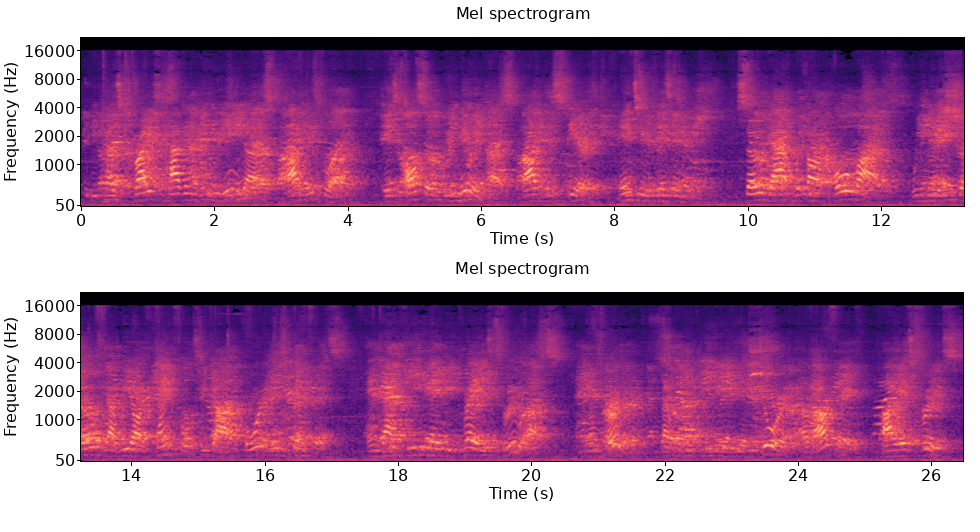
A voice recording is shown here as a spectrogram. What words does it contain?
Because Christ, having redeemed us by his blood, is also renewing us by his Spirit into his image so that with our whole lives we may show that we are thankful to God for his benefits, and that he may be praised through us, and further, that we may be assured of our faith by its fruits,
